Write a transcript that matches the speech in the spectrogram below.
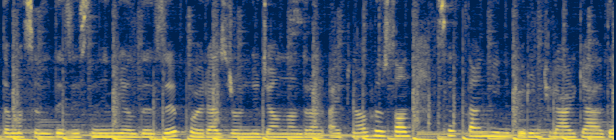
Adam Asıllı dizisinin yıldızı Poyraz rolünü canlandıran Alp Navruz'dan setten yeni görüntüler geldi.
